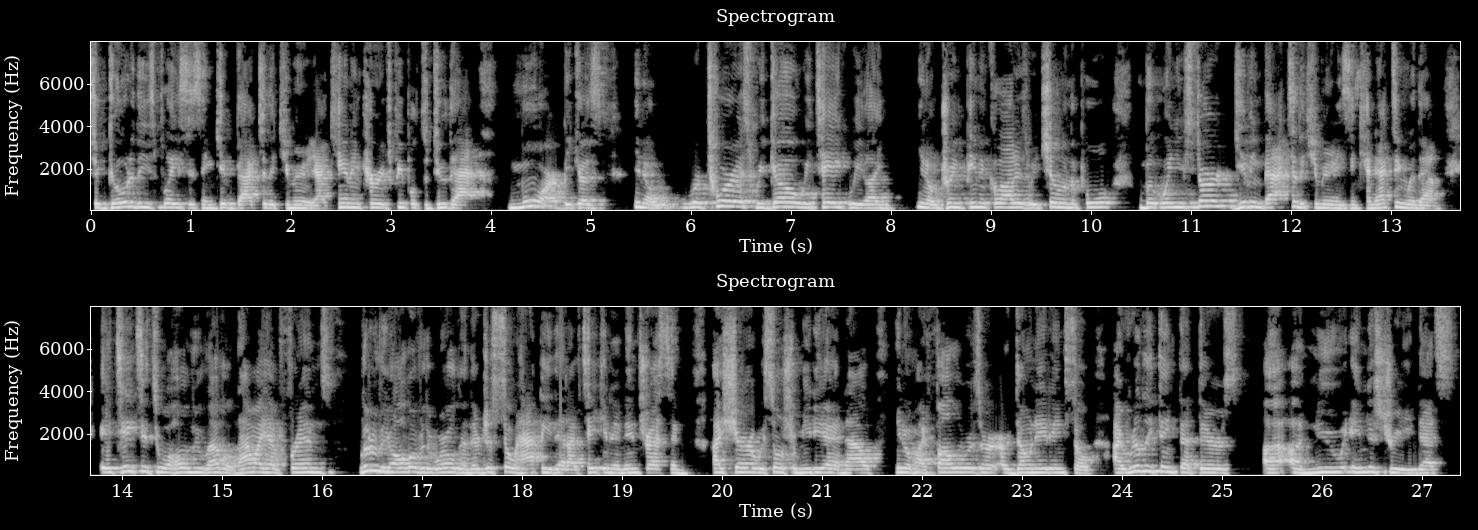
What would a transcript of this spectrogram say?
to go to these places and give back to the community. I can't encourage people to do that more because, you know, we're tourists. We go, we take, we like you know, drink pina coladas, we chill in the pool. But when you start giving back to the communities and connecting with them, it takes it to a whole new level. Now I have friends literally all over the world and they're just so happy that I've taken an interest and I share it with social media and now, you know, my followers are, are donating. So I really think that there's a, a new industry that's,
